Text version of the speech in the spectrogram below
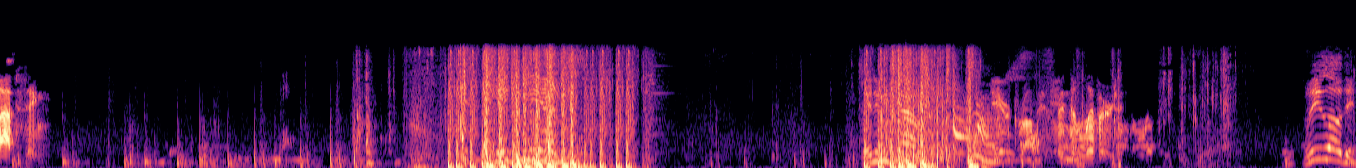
Collapsing. Engaging the enemies. Enemy down. Airdrop has been delivered. Reloading.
